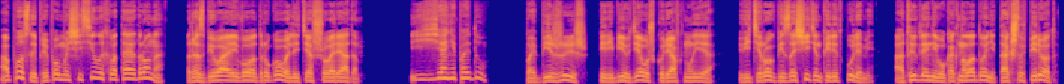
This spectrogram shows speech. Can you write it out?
а после при помощи силы хватая дрона, разбивая его от другого, летевшего рядом. «Я не пойду». «Побежишь», — перебив девушку, рявкнул я. «Ветерок беззащитен перед пулями, а ты для него как на ладони, так что вперед!»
